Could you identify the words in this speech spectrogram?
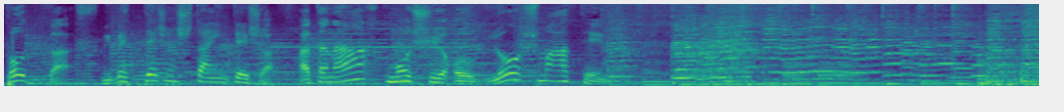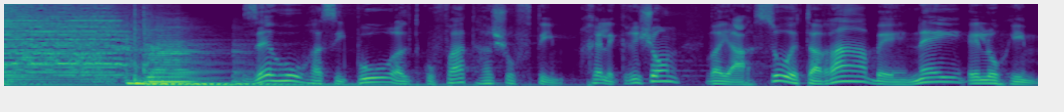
פודקאסט מבית 929, התנ"ך כמו שעוד לא שמעתם. זהו הסיפור על תקופת השופטים, חלק ראשון, ויעשו את הרע בעיני אלוהים.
